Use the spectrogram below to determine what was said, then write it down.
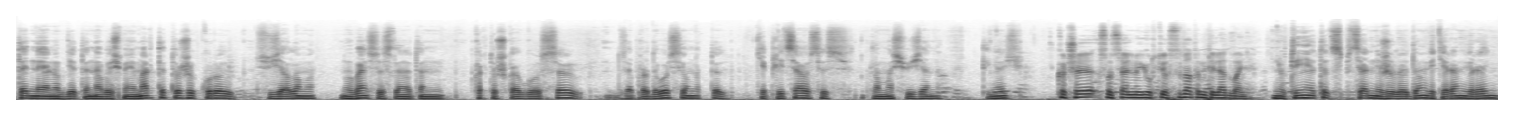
Тань, наверное, где-то на 8 марта тоже куро сузяла мы. Ну, вань, собственно, там картошка госа, за продовольствием, то теплица осес, лама сюзяна. Ты не очень? Каче социальный юрт ёсты татын телят вань. Ну, ты не этот специальный жилой дом, ветеран, верань.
